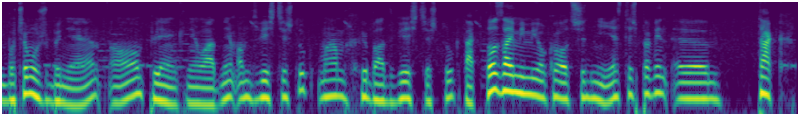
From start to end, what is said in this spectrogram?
bo czemuż by nie. O, pięknie, ładnie. Mam 200 sztuk? Mam chyba 200 sztuk. Tak, to zajmie mi około 3 dni. Jesteś pewien? Ym, tak.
